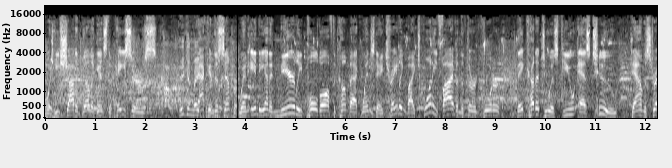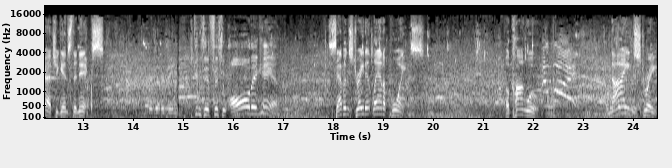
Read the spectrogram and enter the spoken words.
Boy, he shot it well against the Pacers He can make back in December when Indiana nearly pulled off the comeback Wednesday, trailing by 25 in the third quarter. They cut it to as few as two down the stretch against the Knicks. Gives the official all they can. Seven straight Atlanta points. Okongwu. Nine straight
